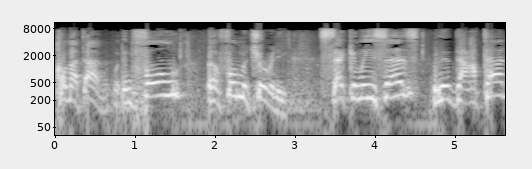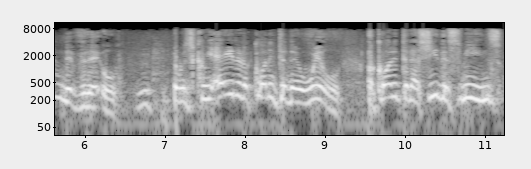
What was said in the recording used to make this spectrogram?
komatan, in full, uh, full maturity. Secondly, he says. It was created according to their will. According to Rashi, this means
